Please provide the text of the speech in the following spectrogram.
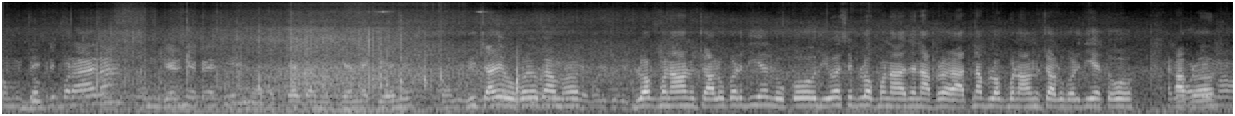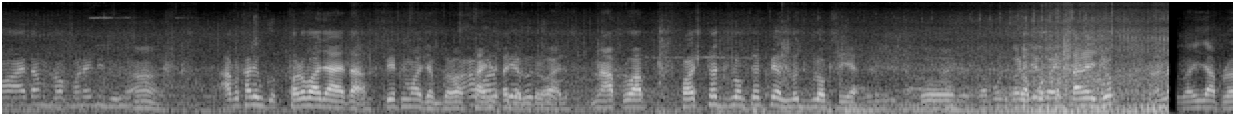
અમે ચોકડી પર આવ્યા હતા અમે ઘેર નીકળ્યા છીએ. અત્યારે કાંઈ ધ્યાનને કહીએ છીએ. વિચાર એવું કે આમ બ્લોગ બનાવવાનું ચાલુ કરી દઈએ. લોકો દિવસે બ્લોગ બનાવે છે અને આપણે રાતના બ્લોગ બનાવવાનું ચાલુ કરી દઈએ તો આપણે બ્લોગ બનાવી દીધું હા. આપણે ખાલી ફરવા જ આવ્યા હતા. પેટમાં જમ કરવા ખાઈને મારો હજમ પહેલો જ કરવા અને આપણો આ ફર્સ્ટ જ બ્લોગ છે પહેલો જ બ્લોગ છે યાર. તો સપોર્ટ કરતા રહેજો. ભાઈ આપણે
